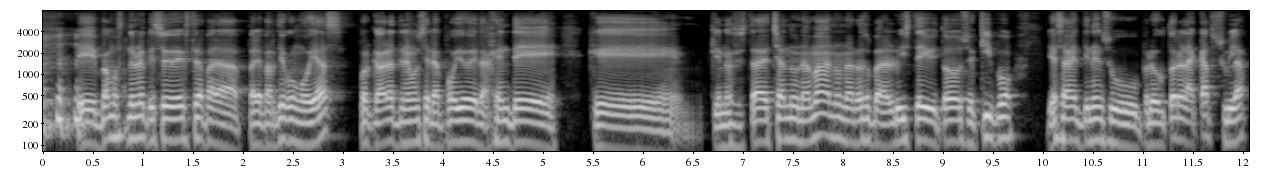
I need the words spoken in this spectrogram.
eh, vamos a tener un episodio extra para, para el partido con Goiás, porque ahora tenemos el apoyo de la gente que, que nos está echando una mano. Un abrazo para Luis Tello y todo su equipo. Ya saben, tienen su productora La Cápsula.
